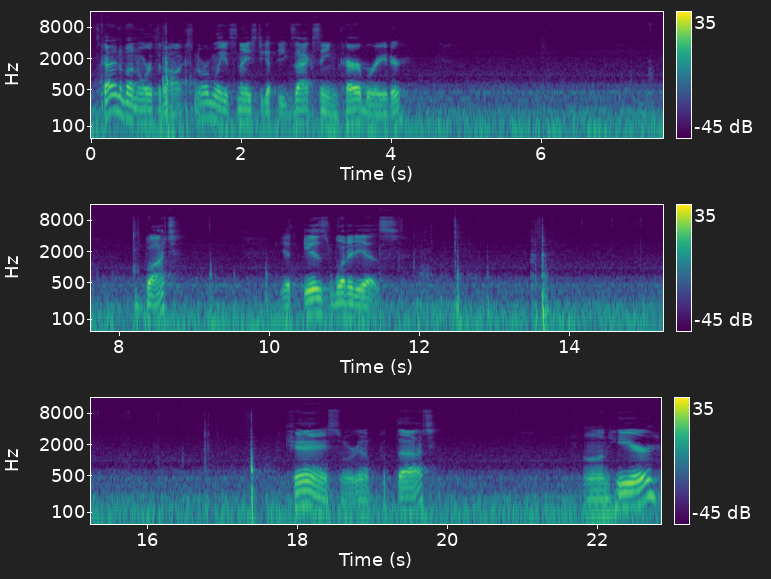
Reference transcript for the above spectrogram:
It's kind of unorthodox. Normally it's nice to get the exact same carburetor. But it is what it is. Okay, so we're gonna put that on here.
